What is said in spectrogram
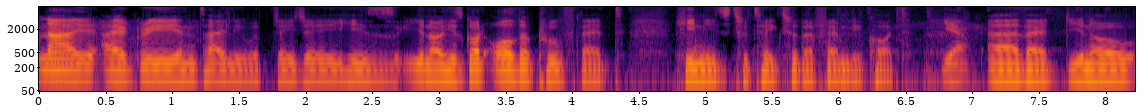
No, I, I agree entirely with JJ. He's, you know, he's got all the proof that he needs to take to the family court. yeah Uh, that you know,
